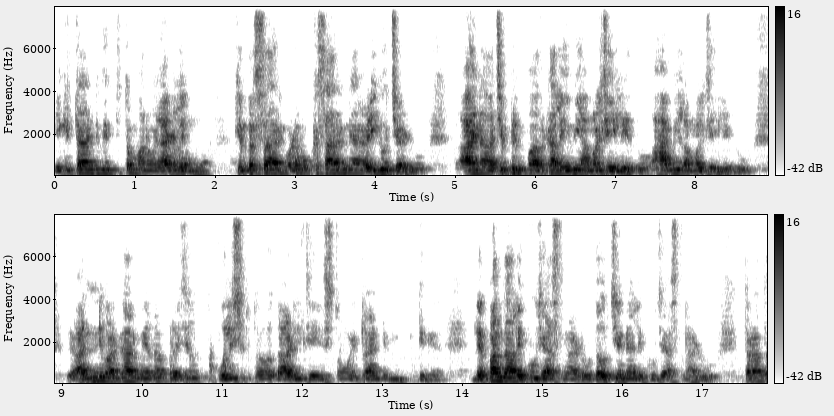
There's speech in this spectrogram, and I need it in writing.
ఇక ఇట్లాంటి వ్యక్తితో మనం ఏగలేము. కిందసారి కూడా ఒక్కసారి అడిగి వచ్చాడు. ఆయన చెప్పిన పథకాలు ఏమీ అమలు చేయలేదు హామీలు అమలు చేయలేదు. అన్ని వర్గాల మీద ప్రజలు పోలీసులతో దాడులు చేయించడం ఇట్లాంటి నిర్బంధాలు ఎక్కువ చేస్తున్నాడు దౌర్జన్యాలు ఎక్కువ చేస్తున్నాడు. తర్వాత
